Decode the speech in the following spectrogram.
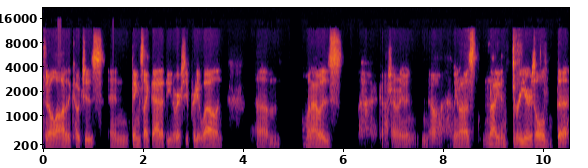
to know a lot of the coaches and things like that at the university pretty well. And um, when I was gosh, I don't even know. I mean, when I was not even three years old, the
